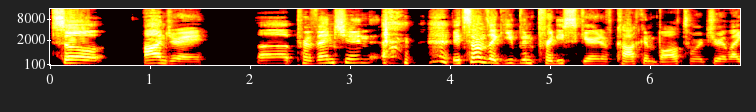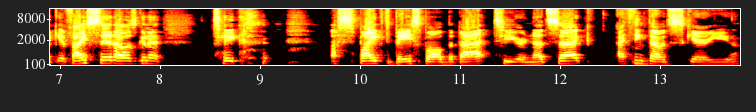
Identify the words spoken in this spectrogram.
So, Andre, uh, prevention. it sounds like you've been pretty scared of cock and ball torture. Like, if I said I was gonna take a spiked baseball bat to your nutsack, I think that would scare you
